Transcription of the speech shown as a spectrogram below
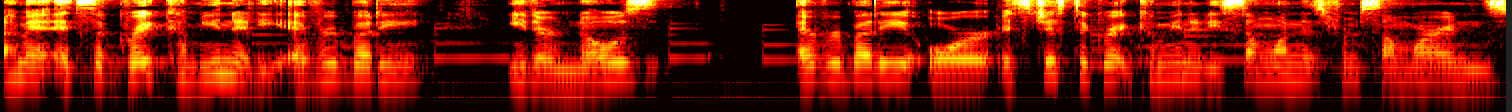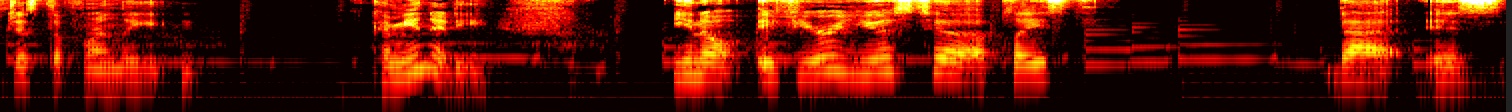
I mean, it's a great community. Everybody either knows everybody or it's just a great community. Someone is from somewhere and it's just a friendly community. You know, if you're used to a place that is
